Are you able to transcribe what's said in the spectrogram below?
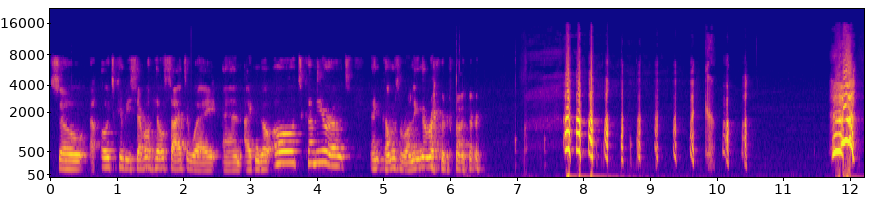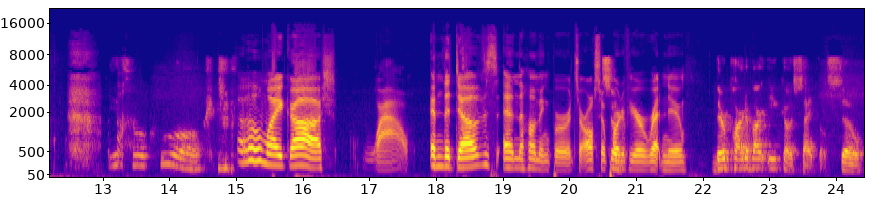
So uh, Oates can be several hillsides away, and I can go, Oats, come here, Oats, and comes running the road runner. it's so cool. oh my gosh. Wow. And the doves and the hummingbirds are also so part of your retinue. They're part of our eco cycle. So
